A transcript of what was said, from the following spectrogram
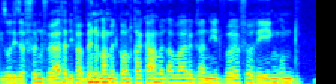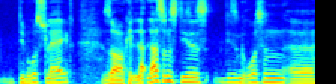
so diese fünf Wörter, die verbindet man mit Contra K mittlerweile: Granit, Wölfe, Regen und die Brust schlägt. So, okay, la lass uns dieses diesen großen äh,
